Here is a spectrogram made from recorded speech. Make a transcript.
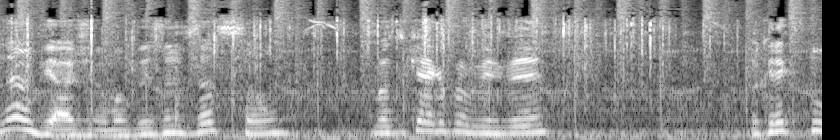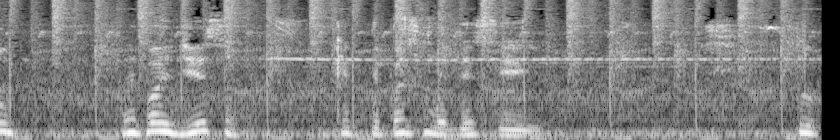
Não é uma viagem, é uma visualização. Mas o que era pra me ver? Eu queria que tu, depois disso, que depois desse. Tu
